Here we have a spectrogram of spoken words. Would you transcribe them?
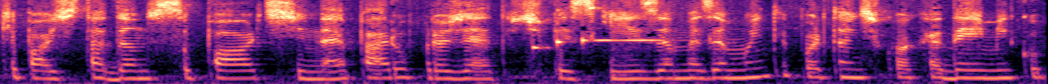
que pode estar dando suporte, né, para o projeto de pesquisa, mas é muito importante que o acadêmico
